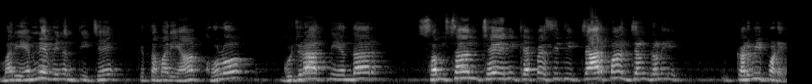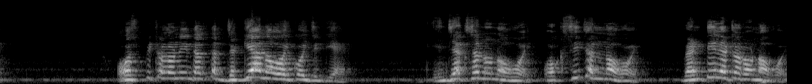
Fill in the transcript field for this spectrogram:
મારી એમને વિનંતી છે કે તમારી આંખ ખોલો. ગુજરાતની અંદર સમસાન છે, એની કેપેસિટી ચાર પાંચ જણ ગણી કરવી પડે. હોસ્પિટલોની અંદર જગ્યા ન હોય કોઈ જગ્યાએ. ઇન્જેક્શનો ન હોય, ઓક્સિજન ન હોય, વેન્ટિલેટરો ન હોય.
